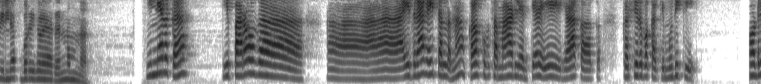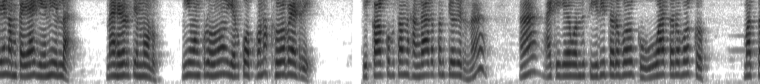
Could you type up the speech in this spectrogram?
ಇಲ್ಯಾಕೆ ಬರೀ ಹೇಳ್ಯಾರ ನಮ್ಮನ್ನ ಇನ್ನೇನಕ್ಕ? ಈ ಪರೋಗ ಆ, ಐತಲ್ಲ ನಾ? ಕಳ್ಕುಬ್ಸ ಮಾಡಲಿ ಅಂತೇಳಿ ಹೇಳಕ ಕರ್ಸಿರ್ಬೇಕಾಕಿ ಮುದುಕಿ. ನೋಡ್ರಿ ನಮ್ಮ ಕೈಯಾಗ ಏನೂ ಇಲ್ಲ. ನಾ ಹೇಳ್ತೀನಿ ನೋಡು. ನೀವು ಅಂಕರು ಎದಕ್ಕೆ ಒಪ್ಕೊಂಡು ಹೋಗ್ಬೇಡ್ರಿ. ಈ ಕಳ್ಕುಬ್ಸ ಅಂದ್ರೆ ಹಂಗಾಗತ್ತಂತ ಹೇಳಿದ್ರನ ಹಾ ಆಕೆಗೆ ಒಂದು ಸೀರೆ ತರಬೇಕು ಹೂವ ತರಬೇಕು ಮತ್ತ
